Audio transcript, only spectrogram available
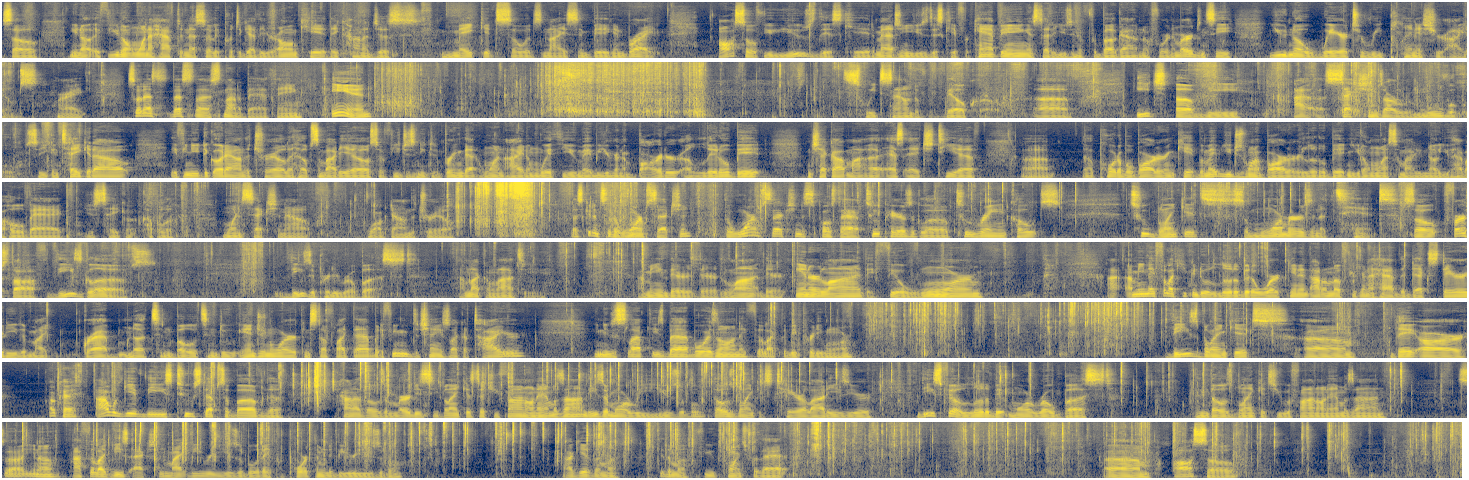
So, you know, if you don't want to have to necessarily put together your own kit, they kind of just make it so it's nice and big and bright also, if you use this kit, imagine you use this kit for camping instead of using it for bug out or for an emergency, you know where to replenish your items, right? So that's that's that's not a bad thing. And sweet sound of Velcro. Uh, each of the uh, sections are removable, so you can take it out if you need to go down the trail to help somebody else, or if you just need to bring that one item with you, maybe you're going to barter a little bit and check out my uh, SHTF uh, portable bartering kit. But maybe you just want to barter a little bit and you don't want somebody to know you have a whole bag. Just take a couple of one section out, walk down the trail. Let's get into the warm section. The warm section is supposed to have two pairs of gloves, two raincoats, two blankets, some warmers, and a tent. So first off, these gloves these are pretty robust. I'm not gonna lie to you. I mean, they're they're line, they're inner line. They feel warm. I, I, mean, they feel like you can do a little bit of work in it. I don't know if you're gonna have the dexterity to like grab nuts and bolts and do engine work and stuff like that. But if you need to change like a tire, you need to slap these bad boys on. They feel like they'll be pretty warm. These blankets, um, they are okay. I would give these two steps above the kind of those emergency blankets that you find on Amazon. These are more reusable. Those blankets tear a lot easier. These feel a little bit more robust than those blankets you would find on Amazon. So, you know, I feel like these actually might be reusable. They purport them to be reusable. I'll give them a give them a few points for that. Um, also,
